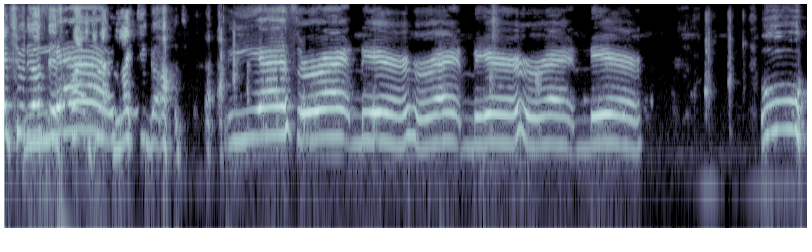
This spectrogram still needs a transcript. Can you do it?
And Trudy yes. says, "Flat mighty God." yes, right there, right there, right there. Ooh,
